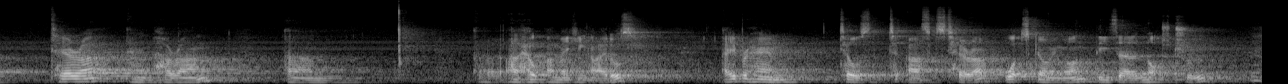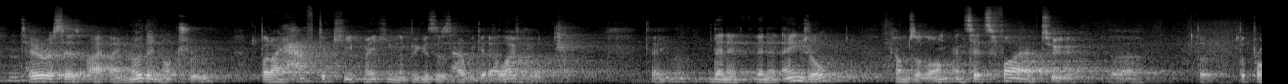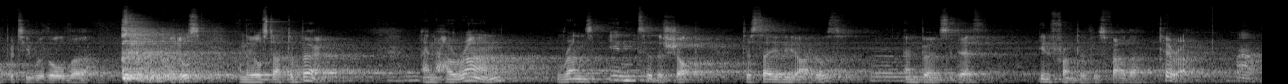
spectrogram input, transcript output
Terah and Haran um, uh, are, help, are making idols. Abraham tells t- asks Terah, "What's going on? These are not true." Terah says, I, I know they're not true, but I have to keep making them because this is how we get our livelihood. Okay? Then, an, then an angel comes along and sets fire to the, the, the property with all the idols, and they all start to burn. And Haran runs into the shop to save the idols and burns to death in front of his father Terah, Wow.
